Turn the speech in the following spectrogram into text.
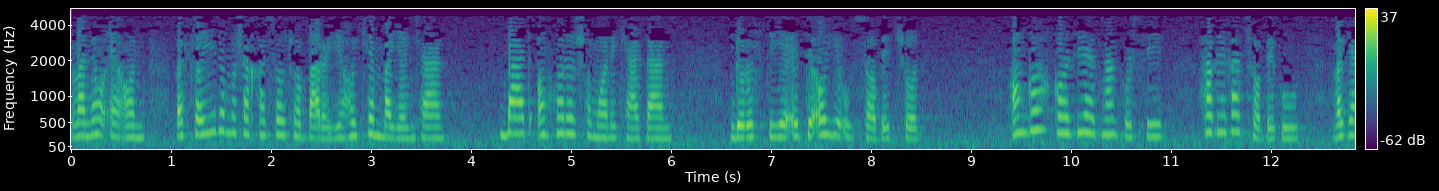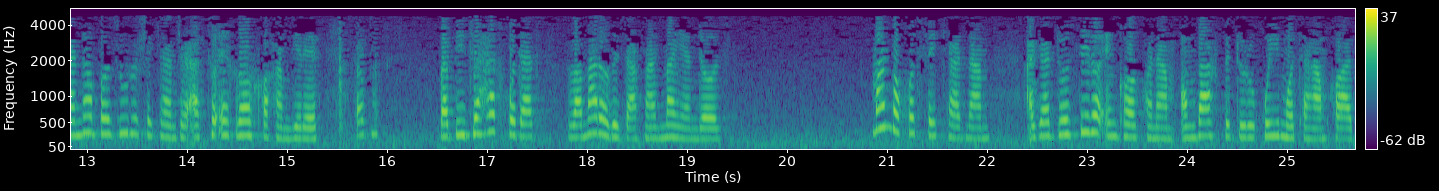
و نوع آن و سایر مشخصات را برای حاکم بیان کرد. بعد آنها را شماره کردند. درستی ادعای او ثابت شد. آنگاه قاضی از من پرسید حقیقت را بگو وگرنه با زور و شکنجه از تو اقرار خواهم گرفت و بی جهت خودت و مرا به زحمت مینداز من با خود فکر کردم اگر دزدی را انکار کنم آن وقت به دروغگویی متهم خواهد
